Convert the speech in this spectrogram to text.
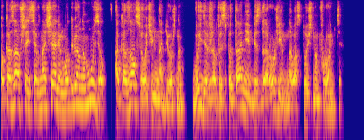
Показавшийся вначале мудреным узел оказался очень надежным, выдержав испытания бездорожьем на Восточном фронте моменте.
